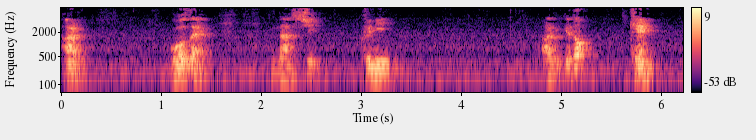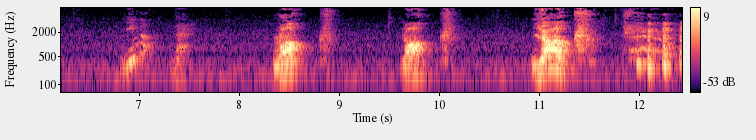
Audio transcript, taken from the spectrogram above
ある。午前、なし。国、あるけど、県にはない。ロック、ロック、ロック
